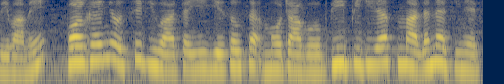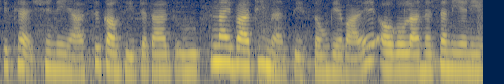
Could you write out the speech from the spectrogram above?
ပေးပါမယ်။ဘော်ခဲမြို့စစ်ဗျူဟာတရင်ရေစုပ်ဆက်မော်တာကို BPDF မှလက်နက်ကြီးနဲ့ပစ်ခတ်ရှင်းလင်းရာစစ်ကောင်စီတပ်သားတို့စနိုက်ပါထိမှန်တေဆုံးခဲ့ပါတယ်။ဩဂုတ်လ22ရက်နေ့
